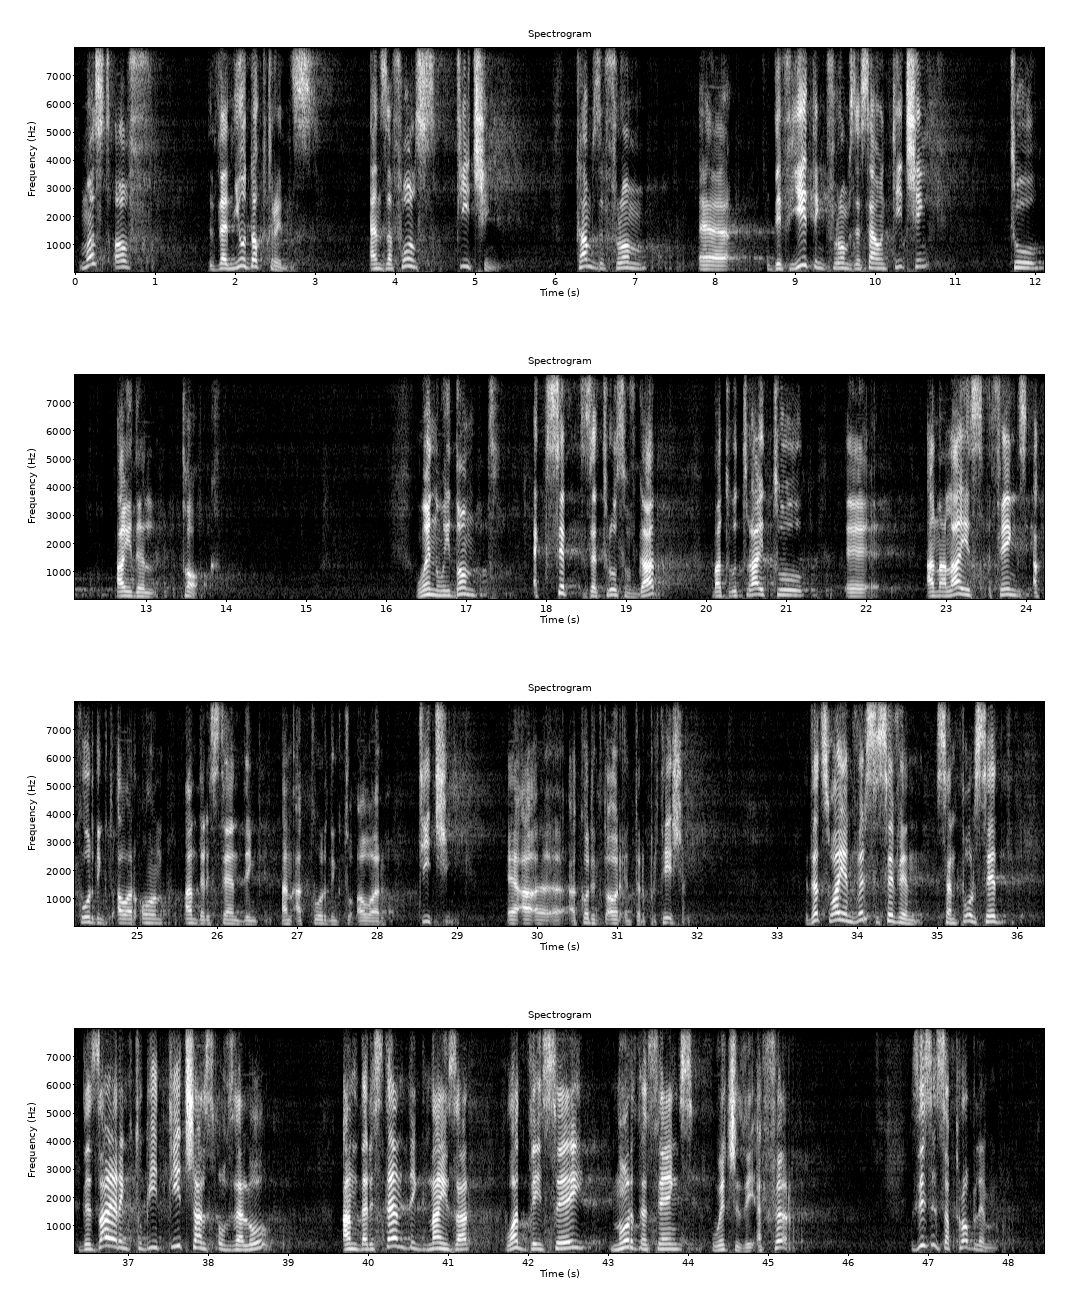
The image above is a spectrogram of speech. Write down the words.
Most of the new doctrines and the false teaching comes from uh, deviating from the sound teaching to idle talk. When we don't accept the truth of God, but we try to uh, analyze things according to our own understanding and according to our teaching, uh, uh, according to our interpretation. That's why in verse 7, St. Paul said, desiring to be teachers of the law, understanding neither what they say nor the things which they affirm. This is a problem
